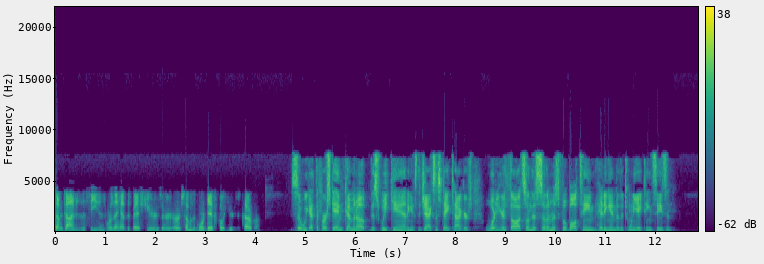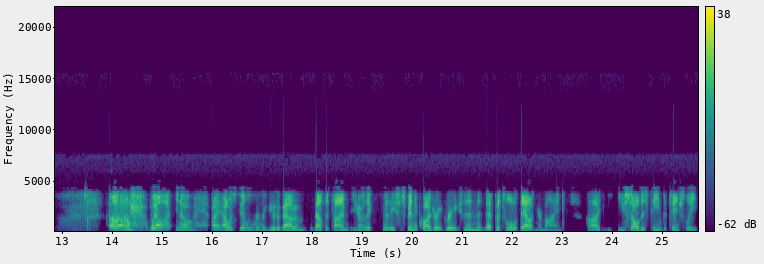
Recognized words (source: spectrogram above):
sometimes the seasons where they have the best years are, are some of the more difficult years to cover. So we got the first game coming up this weekend against the Jackson State Tigers. What are your thoughts on this Southern Miss football team heading into the 2018 season? Uh, well, you know, I, I was feeling really good about them about the time you know they you know, they suspended Quadre Griggs, and then that puts a little doubt in your mind. Uh, you saw this team potentially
